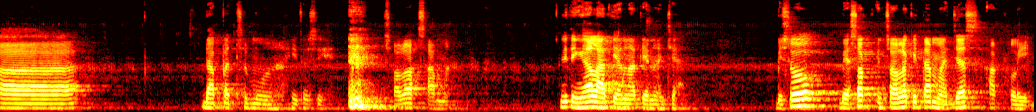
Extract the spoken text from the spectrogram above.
uh, dapat semua itu sih. insyaallah sama. Ini tinggal latihan-latihan aja. Besok besok insyaallah kita majas akli.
